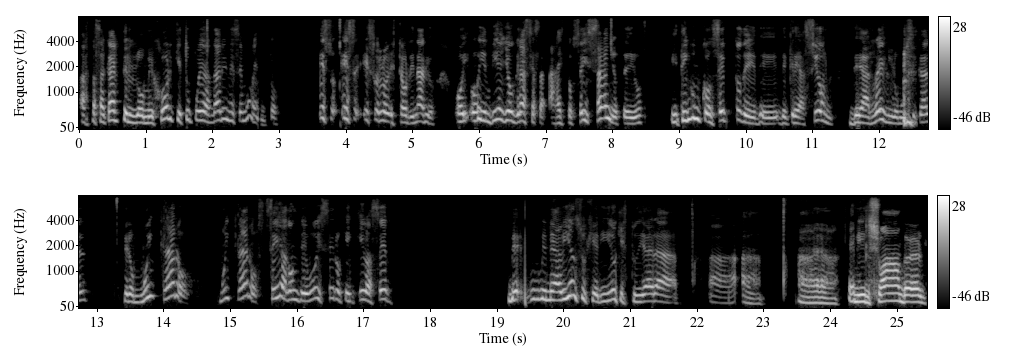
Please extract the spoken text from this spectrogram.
hasta sacarte lo mejor que tú puedas dar en ese momento. Eso, eso, eso es lo extraordinario. Hoy, hoy en día yo, gracias a, estos seis años, te digo, y tengo un concepto de, de, creación, de arreglo musical, pero muy claro, muy claro. Sé a dónde voy, sé lo que quiero hacer. Me, me habían sugerido que estudiara a, a, Emil Schwamberg,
